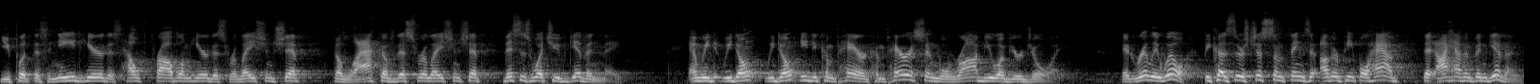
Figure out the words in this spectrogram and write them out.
You put this need here, this health problem here, this relationship, the lack of this relationship. This is what you've given me. And we, we, don't, we don't need to compare. Comparison will rob you of your joy. It really will, because there's just some things that other people have that I haven't been given.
